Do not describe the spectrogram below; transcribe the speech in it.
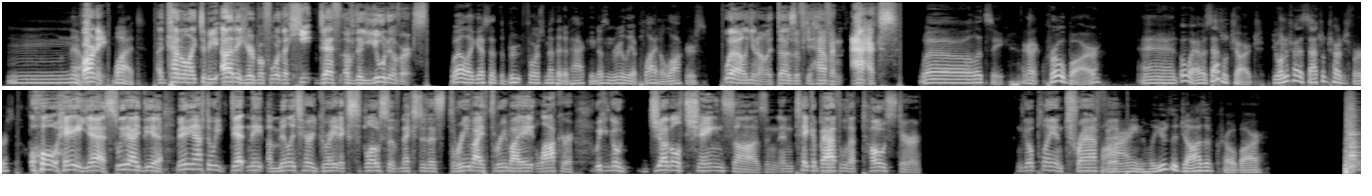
Mm, no. Barney! What? I'd kinda like to be out of here before the heat death of the universe. Well, I guess that the brute force method of hacking doesn't really apply to lockers. Well, you know, it does if you have an axe. Well, let's see. I got a crowbar, and oh, I have a satchel charge. Do you want to try the satchel charge first? Oh, hey, yeah, sweet idea. Maybe after we detonate a military grade explosive next to this 3x3x8 locker, we can go juggle chainsaws and, and take a bath with a toaster. And go play in traffic. Fine, we'll use the jaws of crowbar.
